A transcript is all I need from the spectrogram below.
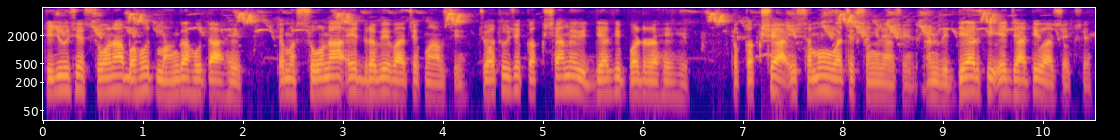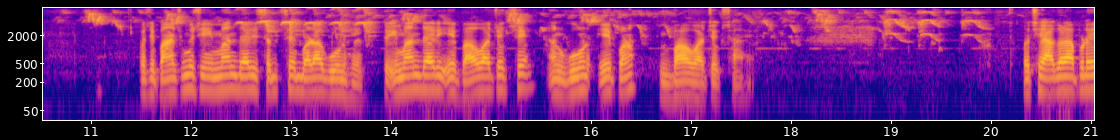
ત્રીજું છે, સોના બહુત મહંગા હોતા હે. તેમાં સોના એ દ્રવ્યવાચકમાં આવશે. ચોથું છે, કક્ષા મેં વિદ્યાર્થી પડ રહે હે. તો કક્ષા એ સમૂહવાચક સંજ્ઞા છે અને વિદ્યાર્થી એ જાતિવાચક છે. પછી પાંચમું છે, ઈમાનદારી સબસે બડા ગુણ છે તો ઈમાનદારી એ ભાવવાચક છે અને ગુણ એ પણ ભાવવાચક છે. પછી આગળ આપણે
